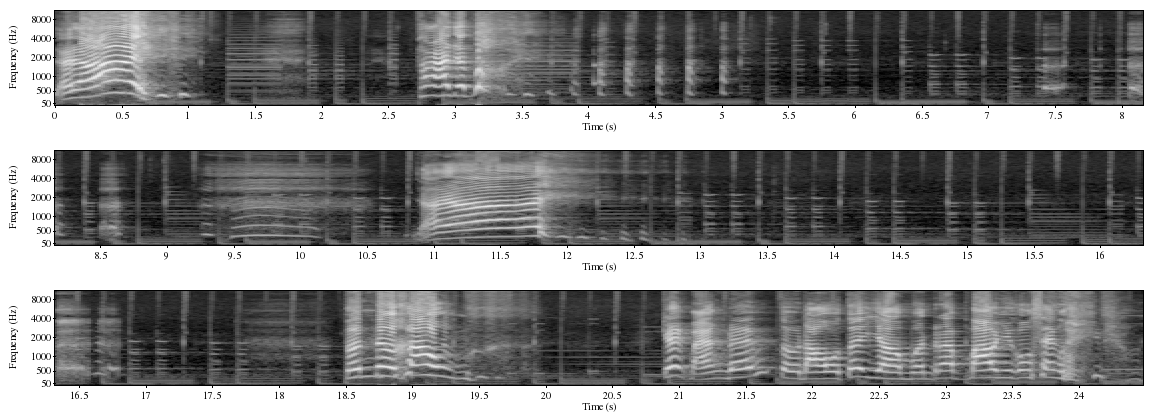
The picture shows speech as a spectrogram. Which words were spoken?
Trời ơi! Tha cho tôi. Trời ơi! Tin được không? Các bạn đếm từ đầu tới giờ mình ra bao nhiêu con sen liền rồi?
